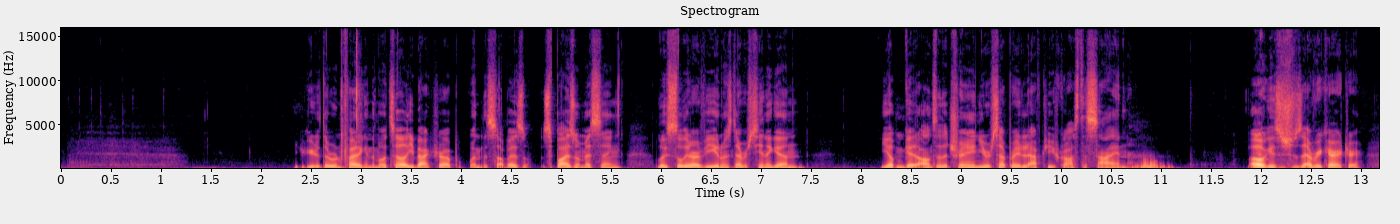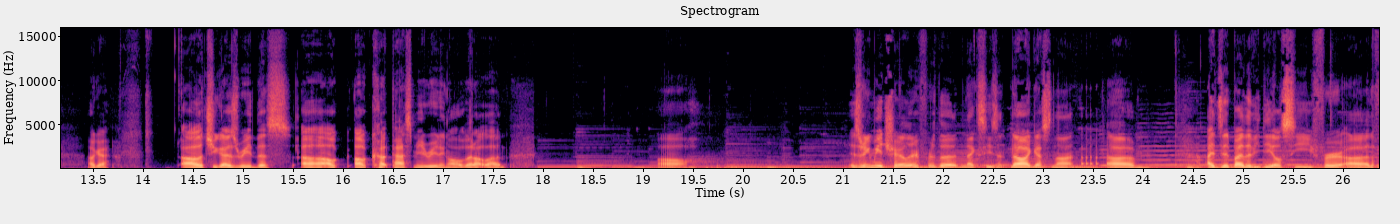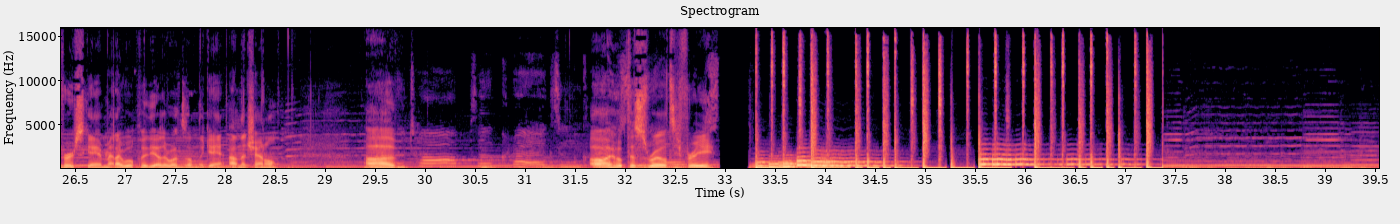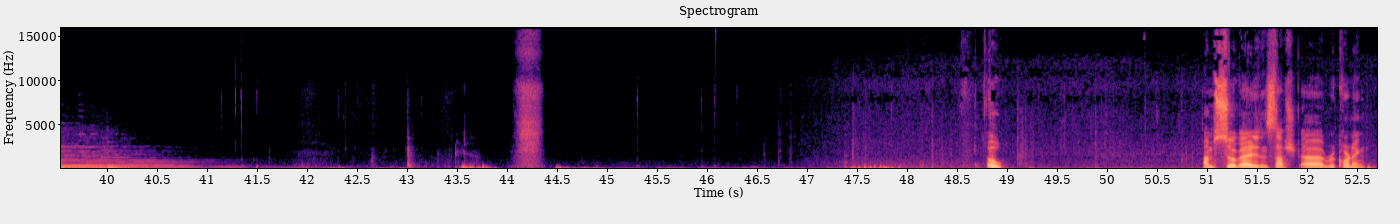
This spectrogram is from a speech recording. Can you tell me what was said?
You greeted the one fighting in the motel. You backed her up when the supplies, supplies went missing. Luke stole the RV and was never seen again. You helped him get onto the train. You were separated after you crossed the sign. Oh, okay, so this is every character. Okay. I'll let you guys read this. Uh, I'll I'll cut past me reading all of it out loud. Oh. Is there gonna be a trailer for the next season? No, I guess not. Um, I did buy the VDLC for uh, the first game, and I will play the other ones on the game on the channel. Um, oh, I hope this is royalty free. Oh. I'm so glad I didn't stop uh, recording.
